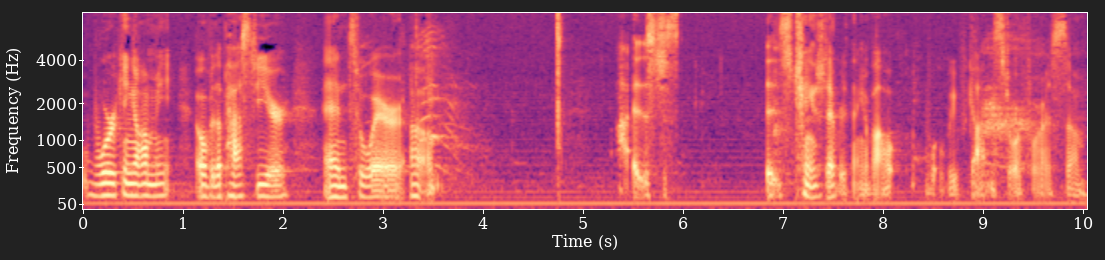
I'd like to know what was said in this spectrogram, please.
working on me over the past year, and to where um, it's just, it's changed everything about what we've got in store for us. So.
